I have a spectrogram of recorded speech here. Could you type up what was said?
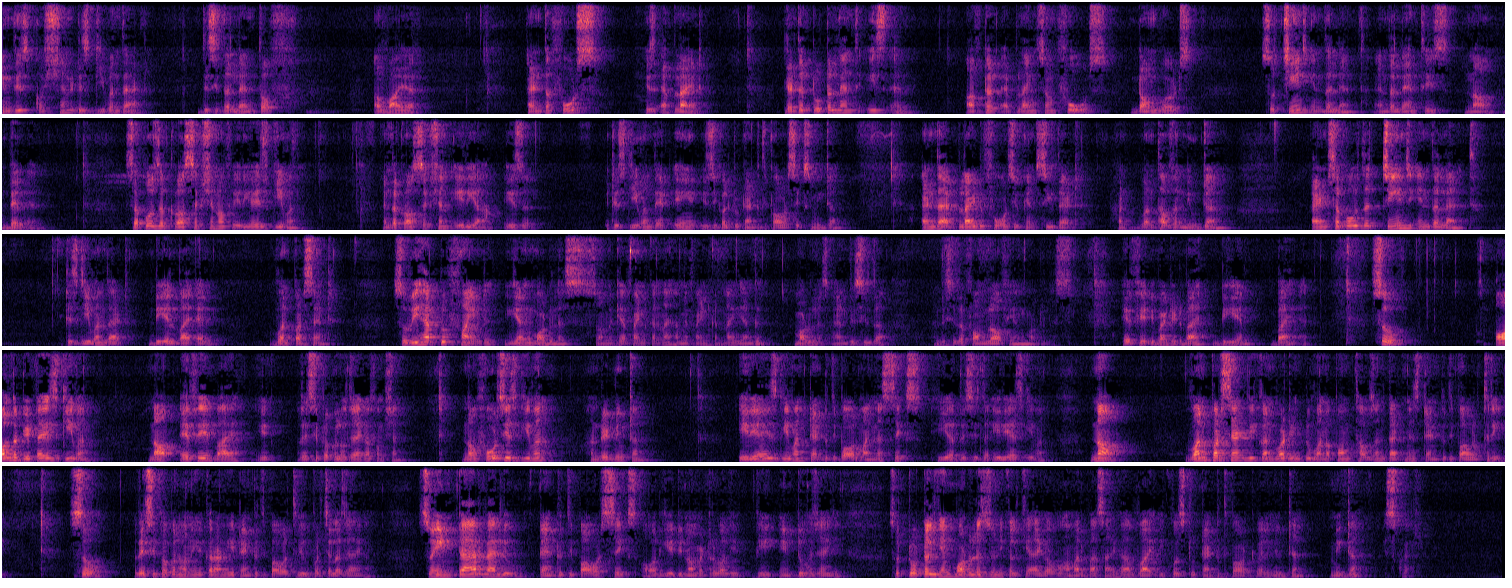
in this question it is given that this is the length of a wire and the force is applied. Let the total length is L. After applying some force downwards so change in the length and the length is now del L. Suppose the cross section of area is given and the cross section area is it is given that A is equal to 10 to the power 6 meter and the applied force you can see that 1000 Newton and suppose the change in the length it is given that dl by l 1% so we have to find young modulus so हमें क्या find करना है हमें find करना है young modulus and this is the and this is the formula of young modulus fa divided by dl by l so all the data is given now fa by reciprocal हो जाएगा function now force is given 100 newton area is given 10 to the power minus six here this is the area is given now one percent we convert into one upon thousand that means ten to the power three so reciprocal होने के कारण ये ten to the power three ऊपर चला जाएगा. So entire value ten to the power six और ये denominator वाली भी इंटू हो जाएगी. सो टोटल यंग मॉडुलस जो निकल के आएगा वो हमारे पास आएगा Y equals to ten to the power twelve newton metre square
